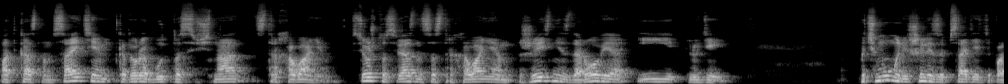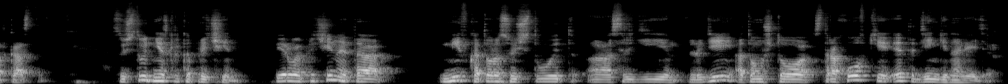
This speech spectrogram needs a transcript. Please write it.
подкастном сайте, которая будет посвящена страхованию. Все, что связано со страхованием жизни, здоровья и людей. Почему мы решили записать эти подкасты? Существует несколько причин. Первая причина – это миф, который существует а, среди людей о том, что страховки – это деньги на ветер.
